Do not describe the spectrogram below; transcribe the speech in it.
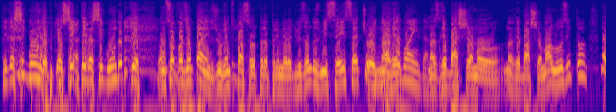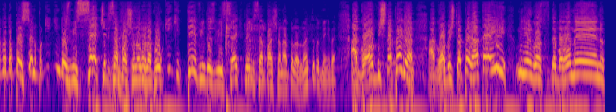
teve a segunda, porque eu sei que teve a segunda, porque, vamos só fazer um parênteses, Juventus passou pela primeira divisão 2006, 7, 8. Não nós, acabou ainda. nós rebaixamos, nós rebaixamos a luz, então, não é que eu tô pensando, por que, que em 2007 ele se apaixonou pela? O que que teve em 2007 pra ele se apaixonar pela? Mas tudo bem, vai. Agora o bicho tá pegando, agora o bicho tá pegando, até aí, o menino gosta de futebol romeno,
